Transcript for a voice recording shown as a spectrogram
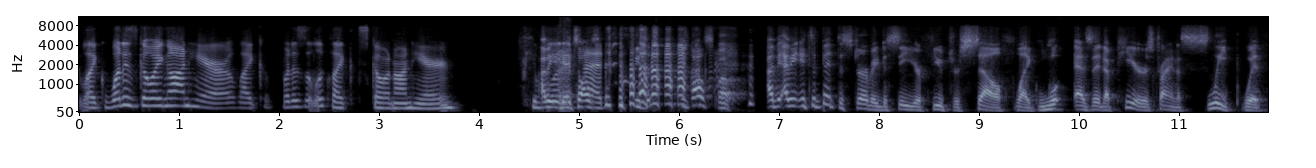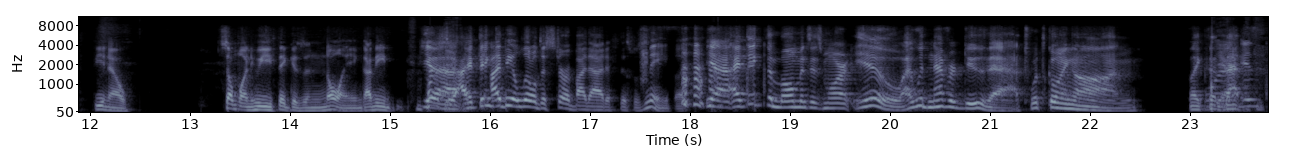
like, what is going on here? Like, what does it look like it's going on here? People I mean, it's also, it's also I mean, I mean, it's a bit disturbing to see your future self, like, look, as it appears, trying to sleep with, you know, someone who you think is annoying. I mean, yeah, I think I'd be a little disturbed by that if this was me. But yeah, I think the moment is more, ew, I would never do that. What's going on? Like that. Yeah. that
